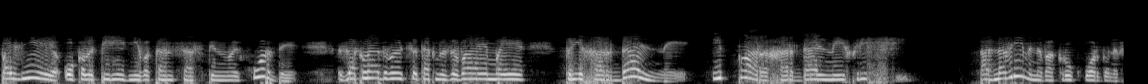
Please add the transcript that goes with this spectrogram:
Позднее около переднего конца спинной хорды закладываются так называемые прихордальные и парахордальные хрящи. Одновременно вокруг органов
